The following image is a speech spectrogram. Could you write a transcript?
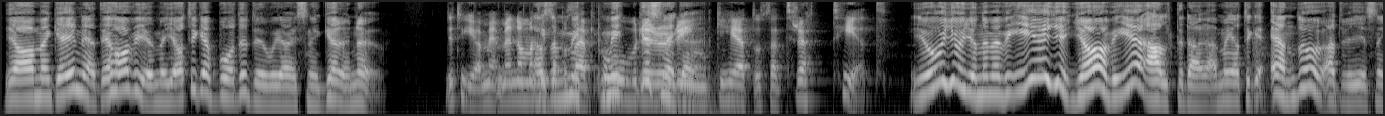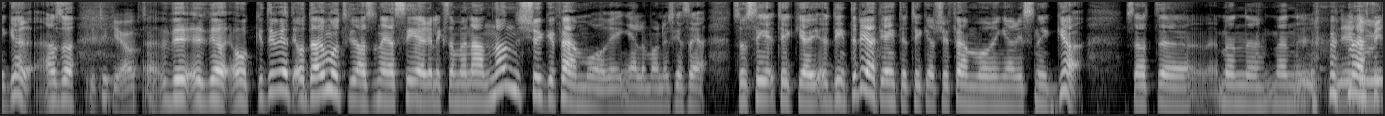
Ja men grejen är att det har vi ju. Men jag tycker att både du och jag är snyggare nu. Det tycker jag med. Men om man Alltså, tittar på så här porer och rynkighet och så här trötthet. Jo, jo, jo, nej, men vi är ju, ja vi är allt det där. Men jag tycker ändå att vi är snyggare. Alltså, Det tycker jag också. vi, och, det vet, och däremot alltså, när jag ser liksom en annan 25-åring eller vad nu ska säga. Så se, tycker jag, det är inte det att jag inte tycker att 25-åringar är snygga. Så att, eh, men, men. Nej, de är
